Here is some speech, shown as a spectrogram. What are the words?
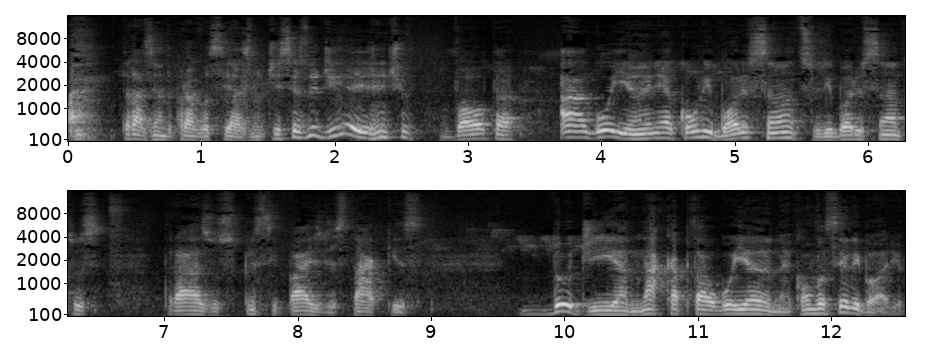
trazendo para você as notícias do dia e a gente volta a Goiânia com Libório Santos. Libório Santos traz os principais destaques do dia na capital goiana. Com você, Libório.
